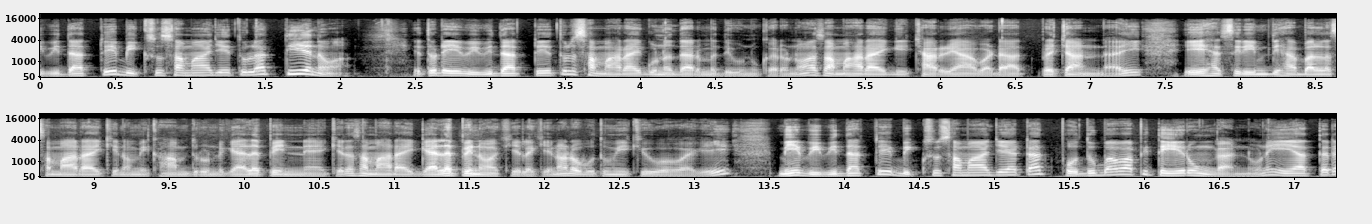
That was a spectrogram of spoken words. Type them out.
විධත්වය භික්‍ෂු සමාජය තුළත් තියෙනවා එතොට ඒ විධත්වය තුළ සමහරයි ගුණ ධර්ම දියුණු කරනවා. සමහරයිගේ චර්යා වඩාත් ප්‍රචන්්ඩයි ඒ හැසිරීම් දිහ බල සමාරයි නොමි හාමුදුරුන්ට ගැලපෙන්නේ කියලා. සමහරයි ගැලපෙනවා කියලා කියන ඔබතුමි කිව්ව වගේ. මේ විධත්වය භික්ෂු සමාජයටත් පොදු බව අපි තේරුම් ගන්න ඕන. ඒ අතර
